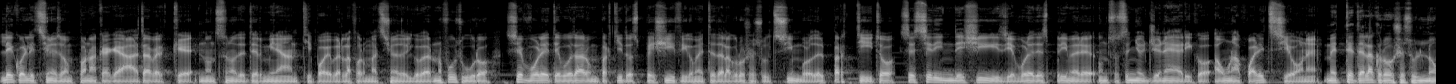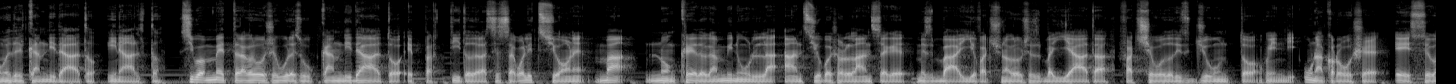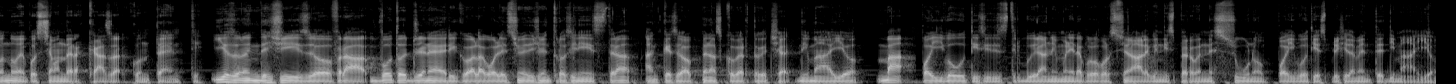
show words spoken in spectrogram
le coalizioni sono un po' una cagata perché non sono determinanti poi per la formazione del governo futuro. Se volete votare un partito specifico mettete la croce sul simbolo del partito. Se siete indecisi e volete esprimere un sostegno generico a una coalizione, mettete la croce sul nome del candidato in alto. Si può mettere la croce pure su candidato e partito della stessa coalizione, ma non credo cambi nulla, anzi io poi ho l'ansia che mi sbaglio, faccio una croce sbagliata, faccio voto disgiunto, quindi una croce e secondo me possiamo andare a casa casa contenti. Io sono indeciso fra voto generico alla coalizione di centrosinistra, anche se ho appena scoperto che c'è Di Maio, ma poi i voti si distribuiranno in maniera proporzionale, quindi spero che nessuno poi voti esplicitamente Di Maio,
